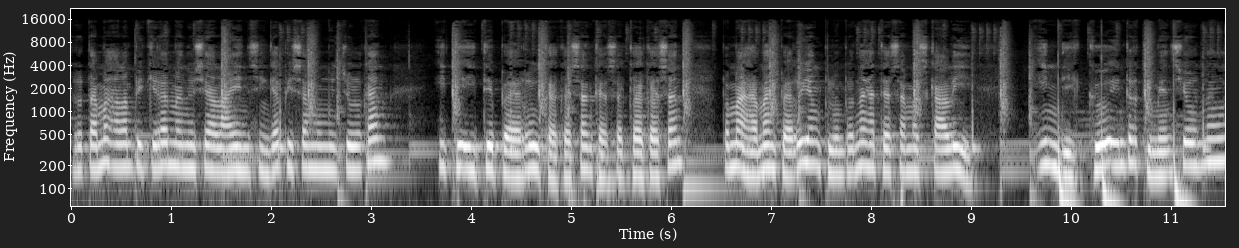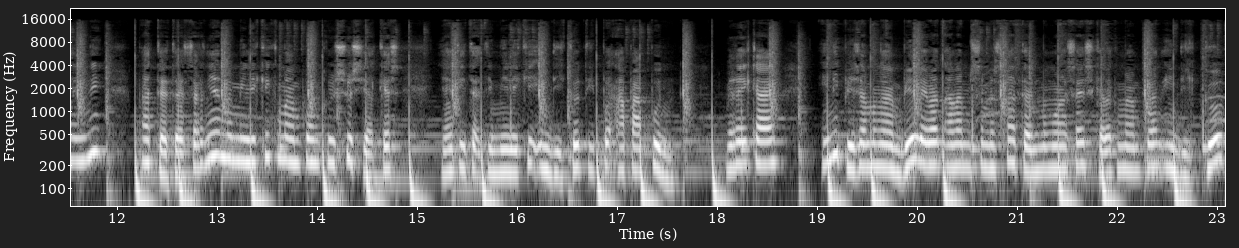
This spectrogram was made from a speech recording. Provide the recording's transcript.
terutama alam pikiran manusia lain sehingga bisa memunculkan ide-ide baru, gagasan-gagasan, pemahaman baru yang belum pernah ada sama sekali. Indigo interdimensional ini pada dasarnya memiliki kemampuan khusus ya guys yang tidak dimiliki indigo tipe apa pun. Mereka ini bisa mengambil lewat alam semesta dan menguasai segala kemampuan indigo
